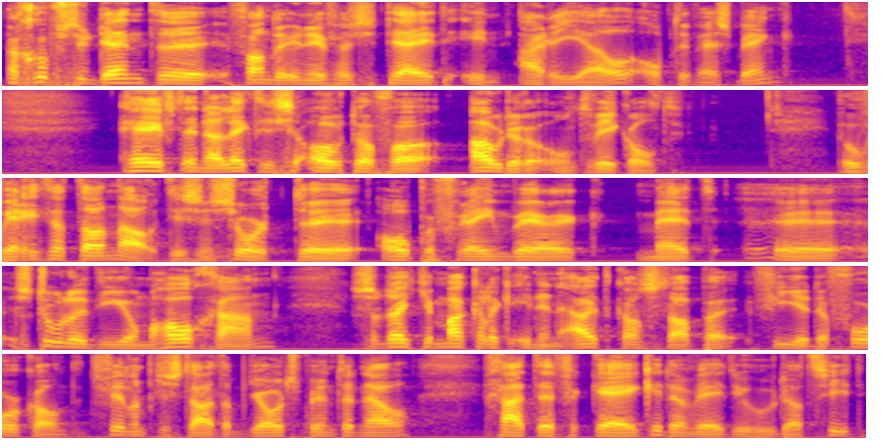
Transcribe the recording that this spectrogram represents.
Een groep studenten van de universiteit in Ariel op de Westbank heeft een elektrische auto voor ouderen ontwikkeld. Hoe werkt dat dan? Nou, het is een soort uh, open framework met uh, stoelen die omhoog gaan, zodat je makkelijk in en uit kan stappen via de voorkant. Het filmpje staat op joods.nl. Ga even kijken, dan weet u hoe dat ziet.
